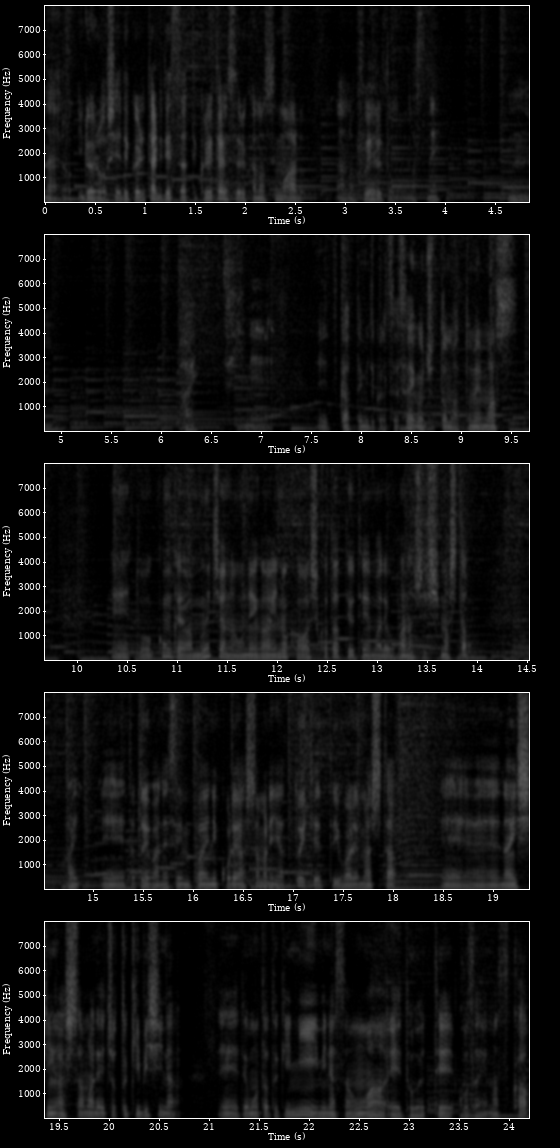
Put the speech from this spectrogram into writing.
なんやろ、いろいろ教えてくれたり、手伝ってくれたりする可能性もある、あの増えると思いますね。うん。え、使ってみてください。最後にちょっとまとめます。えっ、ー、と、今回は無茶なお願いの交わし方っていうテーマでお話ししました。はい、えー、例えばね、先輩にこれ明日までやっといてって言われました。えー、内心明日までちょっと厳しいな、えー、って思った時に皆さんは、え、どうやって答えますか？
